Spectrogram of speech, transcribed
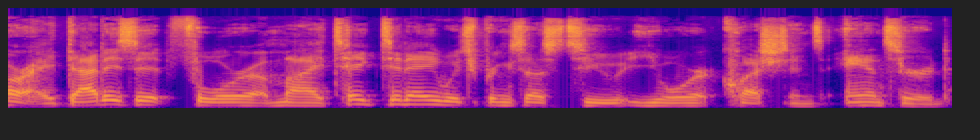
All right, that is it for my take today, which brings us to your questions answered.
